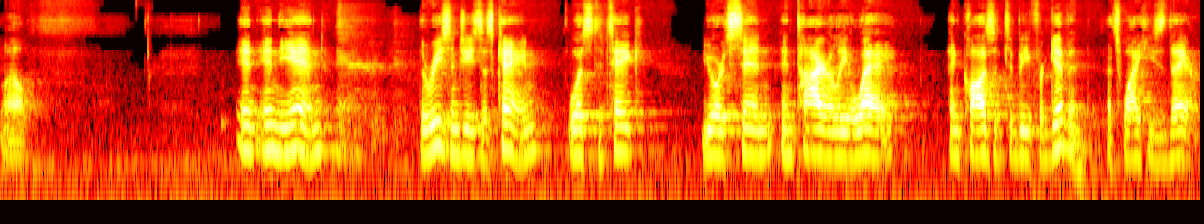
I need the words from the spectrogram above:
well, in, in the end, the reason Jesus came was to take your sin entirely away and cause it to be forgiven. That's why he's there.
